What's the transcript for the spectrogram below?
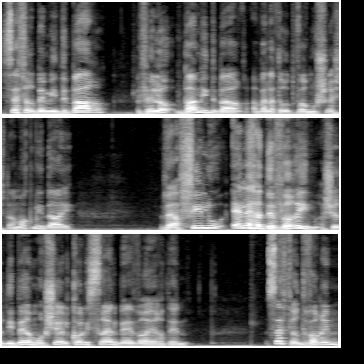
ספר במדבר, ולא במדבר, אבל הטעות כבר מושרשת עמוק מדי. ואפילו אלה הדברים אשר דיבר משה אל כל ישראל בעבר הירדן. ספר דברים.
